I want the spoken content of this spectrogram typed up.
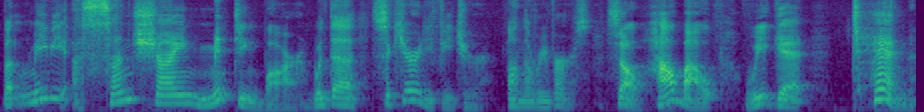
but maybe a sunshine minting bar with the security feature on the reverse. So how about we get 10,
